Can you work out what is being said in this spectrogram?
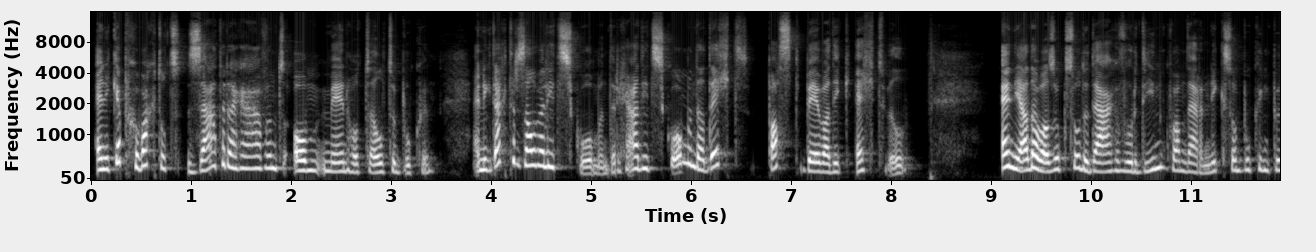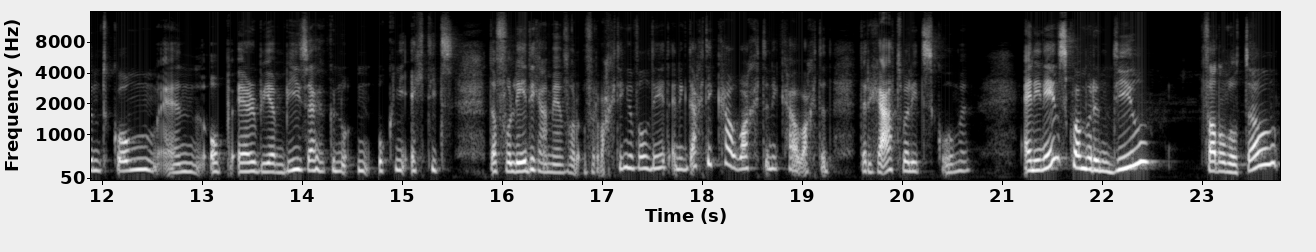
En ik heb gewacht tot zaterdagavond om mijn hotel te boeken. En ik dacht, er zal wel iets komen. Er gaat iets komen dat echt past bij wat ik echt wil. En ja, dat was ook zo. De dagen voordien kwam daar niks op booking.com. En op Airbnb zag ik ook niet echt iets dat volledig aan mijn verwachtingen voldeed. En ik dacht, ik ga wachten, ik ga wachten. Er gaat wel iets komen. En ineens kwam er een deal van een hotel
